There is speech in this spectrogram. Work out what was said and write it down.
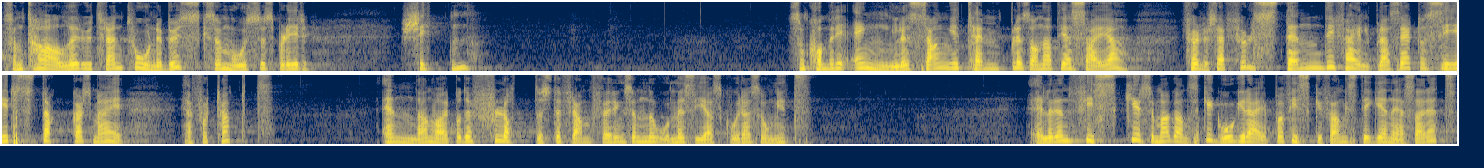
som taler ut fra en tornebusk, som Moses blir skitten. Som kommer i englesang i tempelet, sånn at Jesaja føler seg fullstendig feilplassert og sier 'stakkars meg, jeg er fortapt'. Enda han var på det flotteste framføring som noe Messias-kor har sunget. Eller en fisker som har ganske god greie på fiskefangst i Genesaret.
